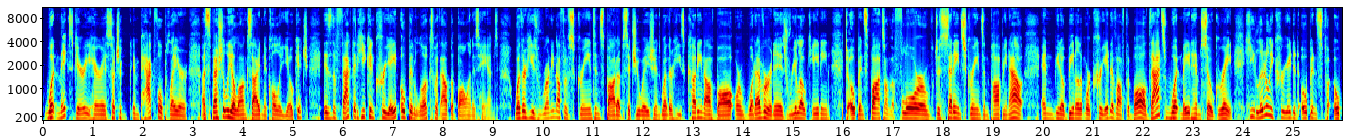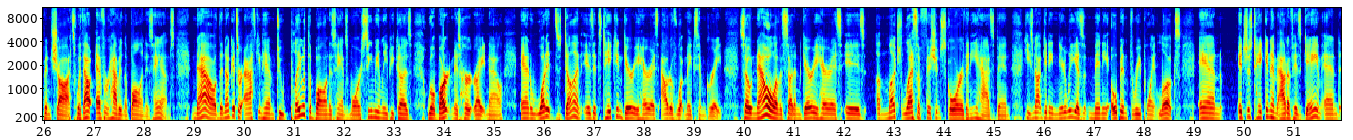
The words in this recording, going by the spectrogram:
what makes Gary Harris such an impactful player, especially alongside Nikola Jokic, is the fact that he can create open looks without the ball in his hands. Whether he's running off of screens in spot up situations, whether he's cutting off ball or whatever it is, relocating to open spots on the floor or just setting screens and popping out and you know being a little more creative off the ball, that's what made him so great. He literally created open open shots without ever having the ball in his hands. Now, the Nuggets are asking him to play with the ball in his hands more, seemingly because Will Barton is hurt right now. And what it's done is it's taken Gary Harris out of what makes him great. So now all of a sudden, Gary Harris is a much less efficient scorer than he has been. He's not getting nearly as many open three point looks. And it's just taken him out of his game. And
